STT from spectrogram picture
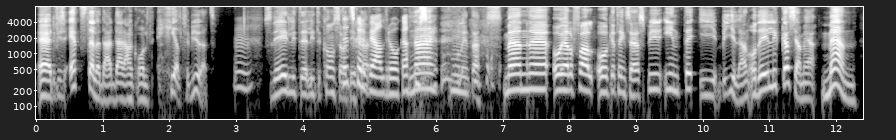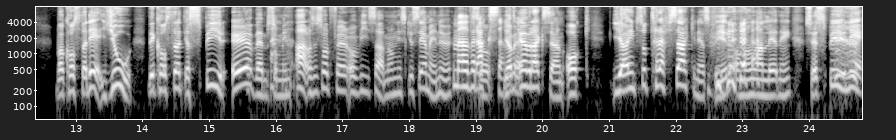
Eh, det finns ett ställe där, där alkohol är helt förbjudet. Mm. Så det är lite, lite konservativt. Dit skulle där. vi aldrig åka. Nej, förmodligen inte. Men, eh, och i alla fall, och jag tänkte säga, jag spyr inte i bilen, och det lyckas jag med, men vad kostar det? Jo, det kostar att jag spyr över som min arm, alltså det är svårt för er att visa, men om ni skulle se mig nu Men över så, axeln, Ja, men typ. över axeln, och jag är inte så träffsäker när jag spyr av någon anledning, så jag spyr ner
